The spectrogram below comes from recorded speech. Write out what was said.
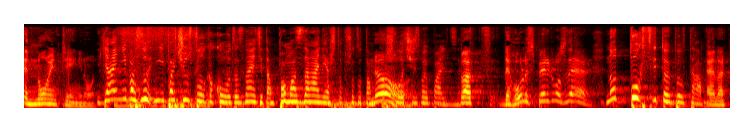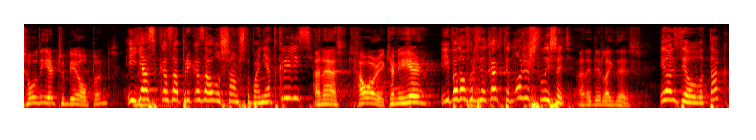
anointing, you know. Я не, послу- не почувствовал какого-то, знаете, там помазания, чтобы что-то там No. пошло через мои пальцы. But the Holy Spirit was there. Но Дух Святой был там. And I told the ear to be opened. И я сказал, приказал ушам, чтобы они открылись. And I asked, How are you? Can you hear? И потом спросил, как ты можешь слышать? And I did like this. И он сделал вот так.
